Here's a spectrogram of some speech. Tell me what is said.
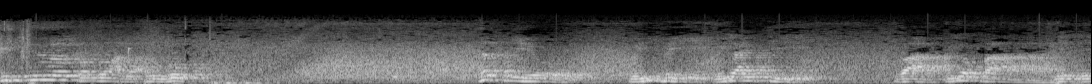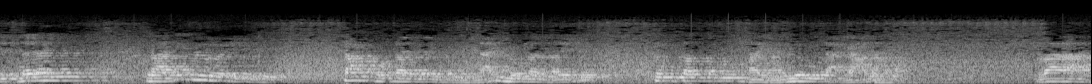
Kính thưa cộng đoàn thường vụ Rất nhiều quý vị, quý anh chị và quý ông bà hiện diện nơi đây là những người trong cuộc đời mình đã nhiều lần đến trung tâm hành hương tại gạo này. Và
